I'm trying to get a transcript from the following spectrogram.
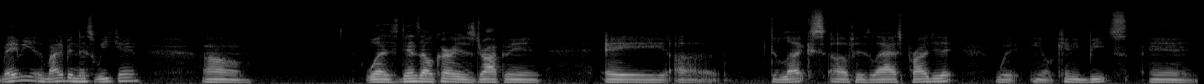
maybe it might have been this weekend um was denzel curry is dropping a uh deluxe of his last project with you know kenny beats and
